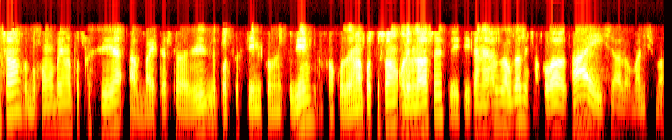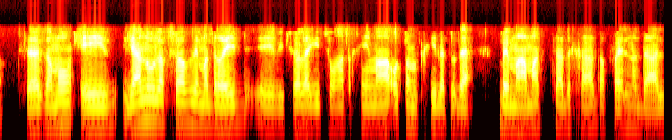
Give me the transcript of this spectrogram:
שלום שלום, וברוכים הבאים לפודקאסטייה, הבית תל אביב לפודקאסטים מכל מיני סוגים. אנחנו חוזרים מהפודקאסט שלנו, עולים לרשת, ואיתי כאן ארז אלגזי, מה קורה? היי, שלום, מה נשמע? בסדר גמור. אה, הגענו עכשיו למדריד, אה, ואפשר להגיד שעונת החימה עוד פעם מתחילה, אתה יודע, במעמד צד אחד, רפאל נדל,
